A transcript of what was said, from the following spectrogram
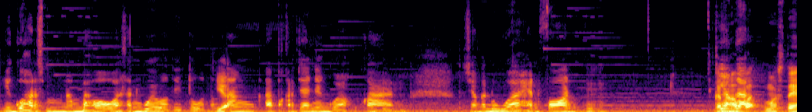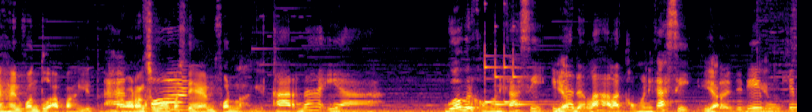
ya gue harus menambah wawasan gue waktu itu Ya. tentang eh, pekerjaan yang gue lakukan. Terus yang kedua handphone. Kenapa? Maksudnya handphone tuh apa gitu? Orang semua Handphone. pasti handphone lah gitu. Karena ya gue berkomunikasi. Ini Ya. adalah alat komunikasi. Ya, Gitu. Jadi gitu. mungkin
